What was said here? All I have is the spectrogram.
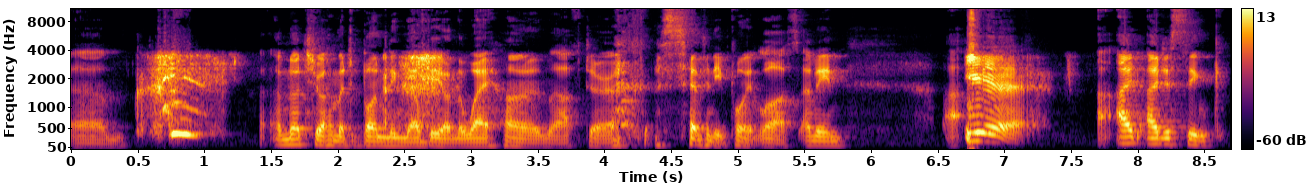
Um, I'm not sure how much bonding there'll be on the way home after a 70 point loss. I mean, yeah, I, I just think,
